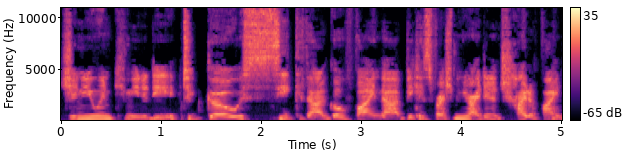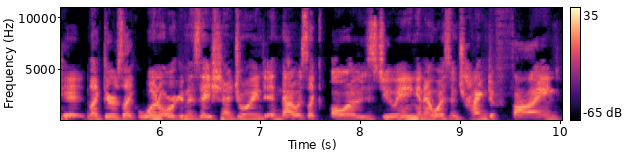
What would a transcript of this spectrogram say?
genuine community to go seek that, go find that. Because freshman year, I didn't try to find it. Like there was like one organization I joined and that was like all I was doing. And I wasn't trying to find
